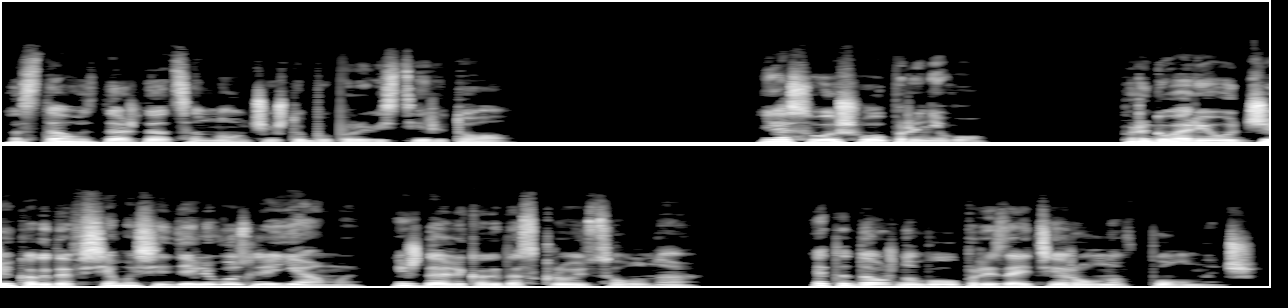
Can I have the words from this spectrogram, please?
Осталось дождаться ночи, чтобы провести ритуал. Я слышала про него. Проговорила Джи, когда все мы сидели возле ямы и ждали, когда скроется луна. Это должно было произойти ровно в полночь.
